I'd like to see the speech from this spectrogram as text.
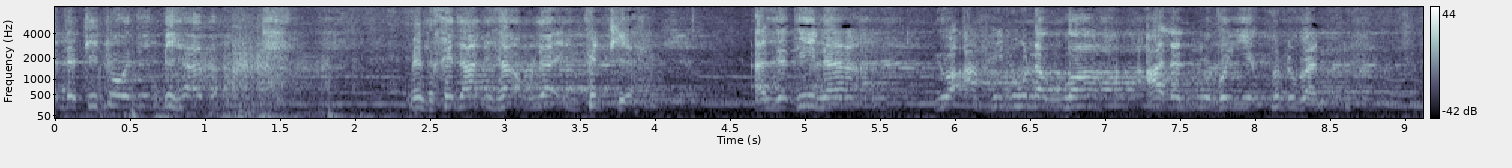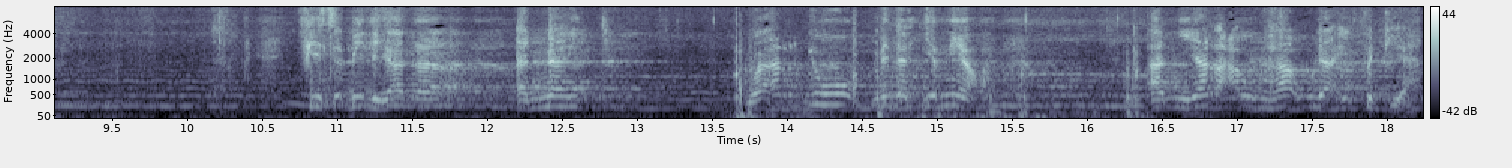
التي تؤذي بهذا من خلال هؤلاء الفتية الذين يعاهدون الله على المضي قدما. في سبيل هذا النهج وأرجو من الجميع أن يرعوا هؤلاء الفتية.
